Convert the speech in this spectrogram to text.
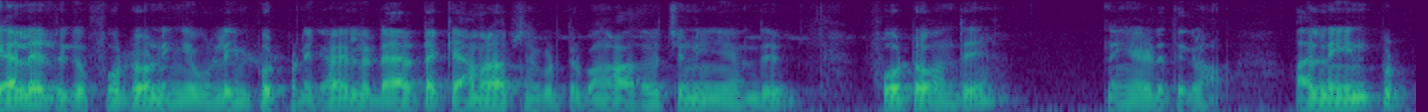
கேலரி இருக்க ஃபோட்டோ நீங்கள் உள்ளே இம்போர்ட் பண்ணிக்கலாம். இல்லை டேரெக்டாக கேமரா ஆப்ஷன் கொடுத்துருப்பாங்க. அதை வச்சு நீங்கள் வந்து ஃபோட்டோ வந்து நீங்கள் எடுத்துக்கலாம். அதில் நீங்கள் இன்புட்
